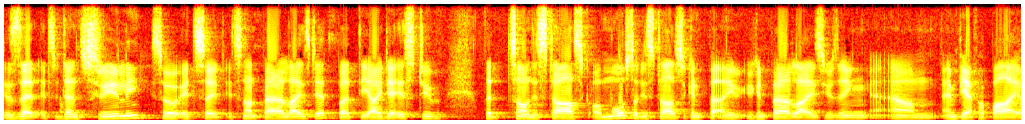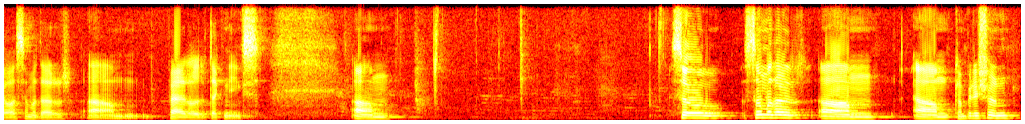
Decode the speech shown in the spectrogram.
is that it's done serially, so it's, uh, it's not parallelized yet, but the idea is to, that some of these tasks, or most of these tasks, you can, you can parallelize using um, MPFFI or some other um, parallel techniques. Um, so some other um, um, computation,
